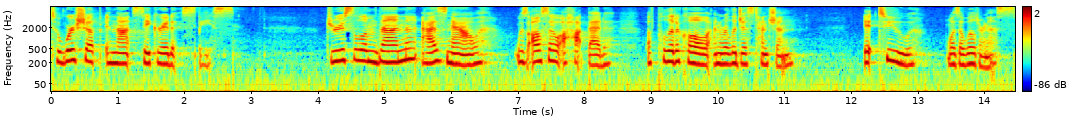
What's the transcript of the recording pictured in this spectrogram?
to worship in that sacred space. Jerusalem, then, as now, was also a hotbed of political and religious tension. It too was a wilderness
